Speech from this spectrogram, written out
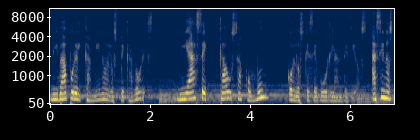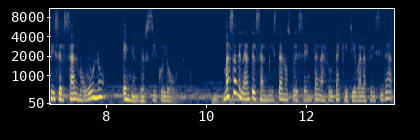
ni va por el camino de los pecadores, ni hace causa común con los que se burlan de Dios. Así nos dice el Salmo 1 en el versículo 1. Más adelante el salmista nos presenta la ruta que lleva a la felicidad.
